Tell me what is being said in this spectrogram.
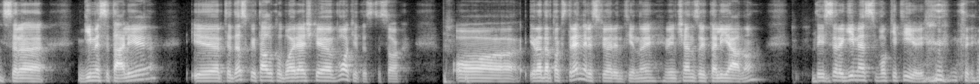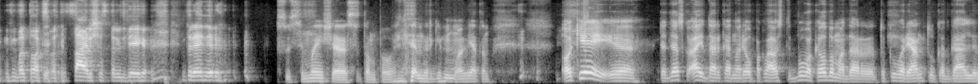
jis yra gimęs Italijoje Ir Tedesko italų kalboje reiškia vokietis tiesiog. O yra dar toks treneris Fiorentinui, Vincenzo Italiano. Tai jis yra gimęs Vokietijoje. tai va toks, va, sąryšis tarp dviejų trenerių. Susimaišė su tom pavardėm ir gimimo vietom. Ok, e, Tedesko, ai, dar ką norėjau paklausti, buvo kalbama dar tokių variantų, kad gali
